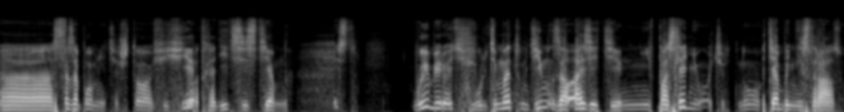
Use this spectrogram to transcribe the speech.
А, запомните, что в FIFA подходить системно. Вы берете в Ultimate Team, залазите не в последнюю очередь, ну хотя бы не сразу.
